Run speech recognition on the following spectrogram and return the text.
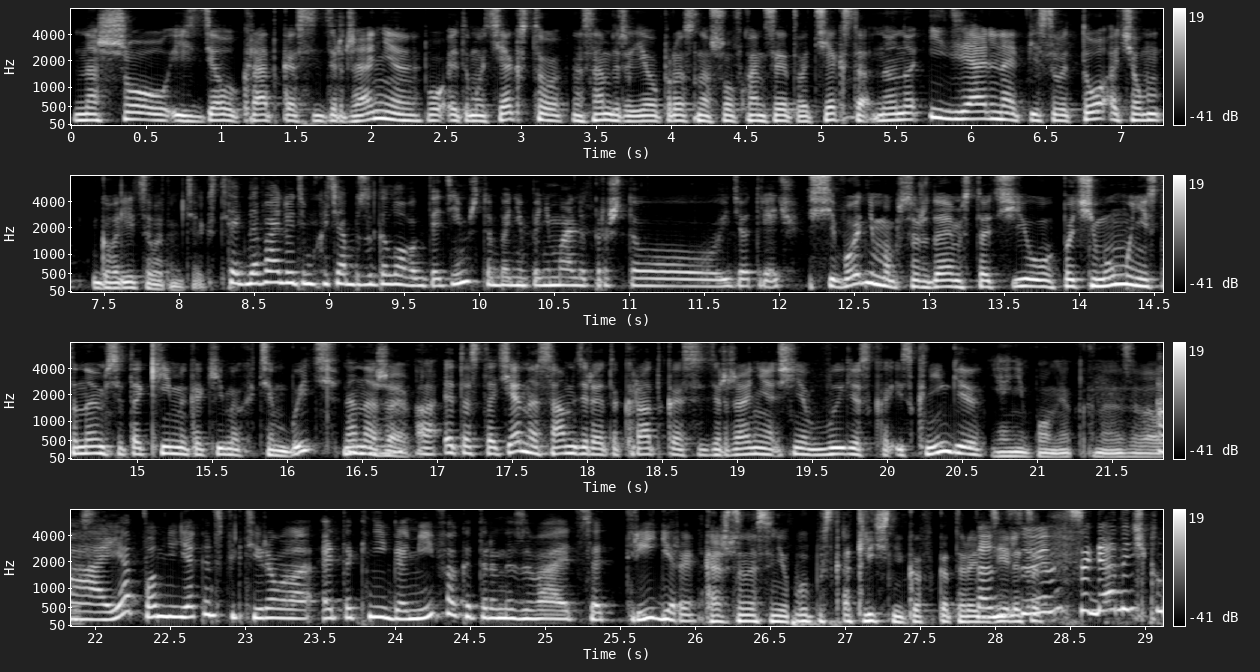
нашел и сделал краткое содержание по этому тексту. На самом деле, я его просто нашел в конце этого текста, но оно идеально описывает то, о чем говорится в этом тексте. Так давай людям хотя бы заголовок дадим, чтобы они понимали, про что идет речь. Сегодня мы обсуждаем статью «Почему мы не становимся такими, какими хотим быть» на ноже. А эта статья, на самом деле, это краткое содержание, точнее, вырезка из книги. Я не помню, как она называлась. А я помню, я конспектировала. Это книга мифа, которая называется «Триггеры». Кажется, у нас сегодня выпуск отличников, которые делятся... Танцуем цыганочку.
